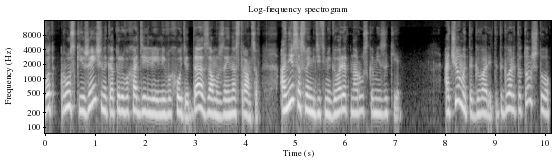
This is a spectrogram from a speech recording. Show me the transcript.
Вот русские женщины, которые выходили или выходят да, замуж за иностранцев, они со своими детьми говорят на русском языке. О чем это говорит? Это говорит о том, что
